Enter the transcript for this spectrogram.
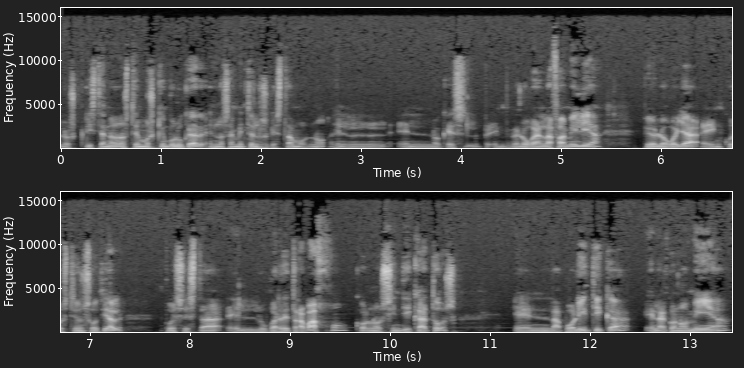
los cristianos nos tenemos que involucrar en los ambientes en los que estamos, ¿no? En, lo que es, en primer lugar, en la familia, pero luego ya en cuestión social, pues está el lugar de trabajo con los sindicatos, en la política, en la economía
